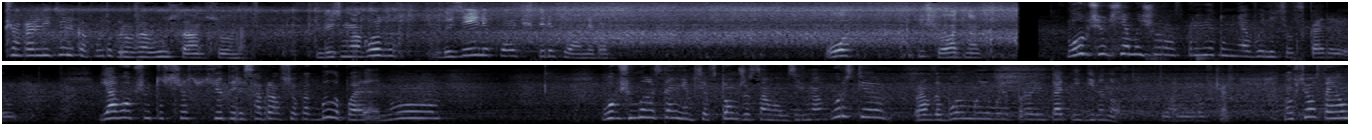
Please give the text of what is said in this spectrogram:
В общем, пролетели какую-то грузовую станцию. До Зеленогорска, до Зелика 4 километра. О, еще одна. В общем, всем еще раз привет, у меня вылетел Skyrail. Я, в общем-то, сейчас все пересобрал, все как было, но... В общем, мы останемся в том же самом Зеленогорске. Правда, будем мы его пролетать не 90 километров в час. Но все оставим,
